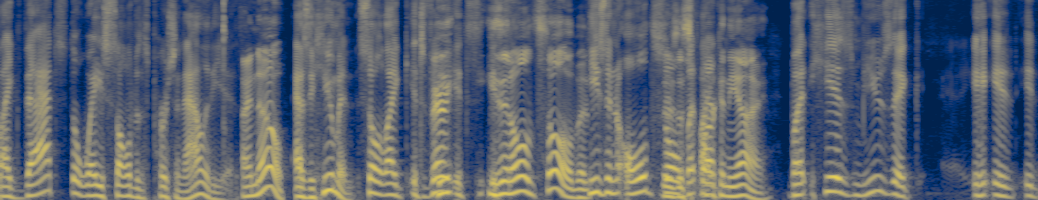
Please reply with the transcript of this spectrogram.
like that's the way sullivan's personality is I know. as a human so like it's very He- it's he's an old soul, but he's an old soul there's a spark like, in the eye. but his music it, it it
